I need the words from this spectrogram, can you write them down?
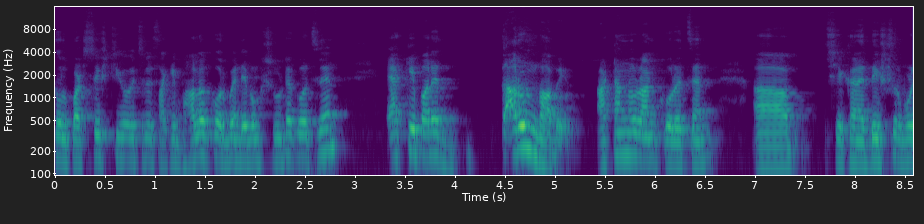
তোলপাট সৃষ্টি হয়েছিল, সাকিব ভালো করবেন এবং শুরুটা করেছিলেন একেবারে দারুণভাবে আটান্ন রান করেছেন। সেখানে দেড়শোর উপর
